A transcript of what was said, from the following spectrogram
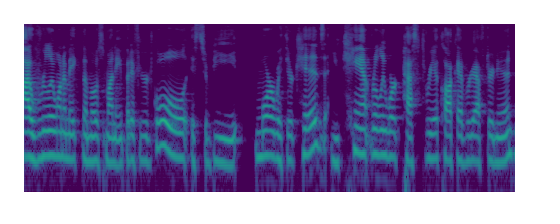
I really want to make the most money. But if your goal is to be more with your kids, you can't really work past three o'clock every afternoon.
